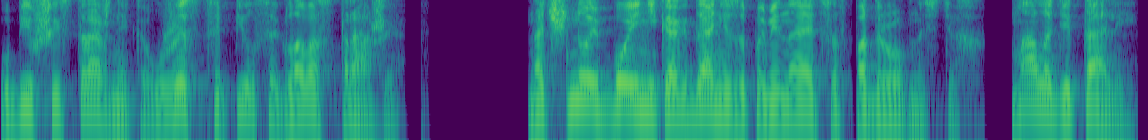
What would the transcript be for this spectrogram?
убивший стражника, уже сцепился глава стражи. Ночной бой никогда не запоминается в подробностях. Мало деталей,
